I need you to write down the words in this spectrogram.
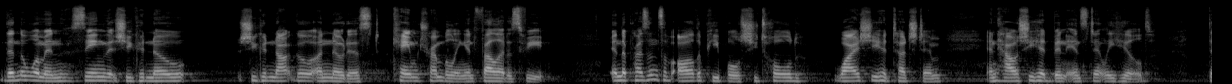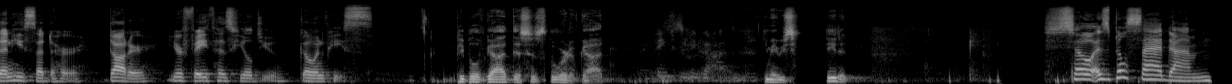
Then the woman, seeing that she could know she could not go unnoticed, came trembling and fell at his feet. In the presence of all the people, she told why she had touched him and how she had been instantly healed. Then he said to her, Daughter, your faith has healed you. Go in peace. people of God, this is the Word of God. Thanks be to God. You may be seated. So, as Bill said, um,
